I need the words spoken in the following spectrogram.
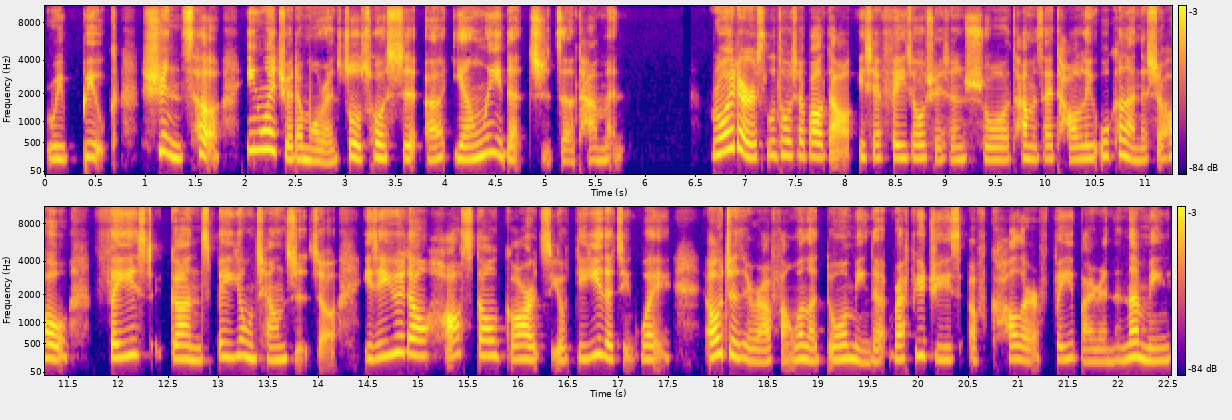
rebuke 训斥，因为觉得某人做错事而严厉地指责他们。 Reuters 路透社报道，一些非洲学生说，他们在逃离乌克兰的时候，faced guns 被用枪指着，以及遇到 hostile guards 有敌意的警卫。Al Jazeera 访问了多名的 refugees of color 非白人的难民，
